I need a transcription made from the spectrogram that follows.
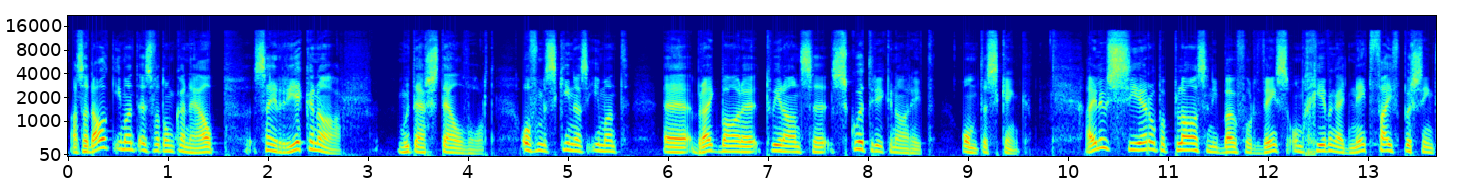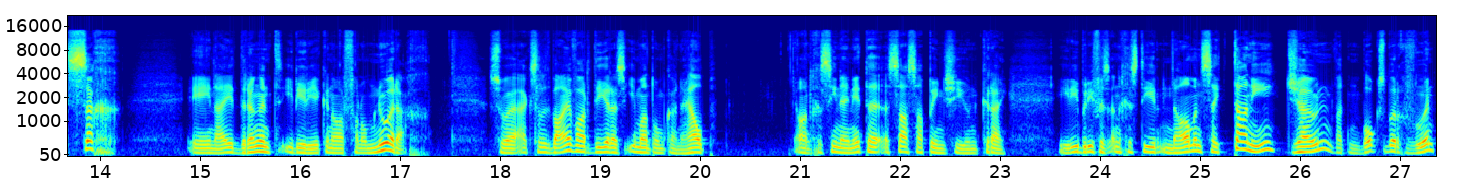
As daar dalk iemand is wat hom kan help, sy rekenaar moet herstel word of miskien as iemand 'n bruikbare tweedehandse skootrekenaar het om te skenk. Hy loseer op 'n plaas in die Beaufort Wes omgewing uit net 5% sig en hy het dringend hierdie rekenaar van hom nodig. So ek sal dit baie waardeer as iemand hom kan help aangesien hy net 'n SASSA pensioen kry. Hierdie brief is ingestuur namens sy tannie Joan wat in Boksburg woon,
